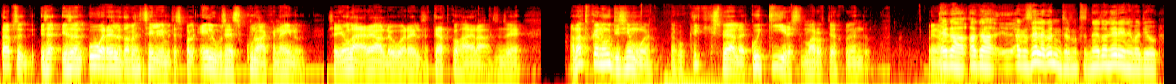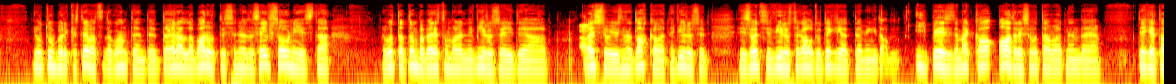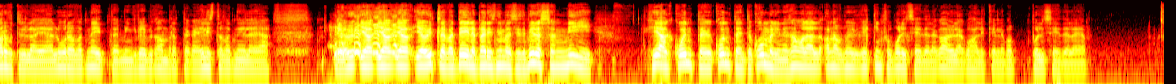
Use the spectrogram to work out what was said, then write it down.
täpselt, ja see, ja see on URL täpselt selline, mida sa pole elu sees kunagi näinud. see ei ole reaalne URL, sa tead kohe ära, see on see. aga natuke on uudishimu, nagu klikiks peale, kui kiiresti mu arvuti õhku lendab. noh, ega, aga, aga sellega on selles mõttes, et need on erinevad ju Youtuberid, kes teevad seda content'i, et ta eraldab arvutisse nii-öelda safe zone'i ja siis ta võtab, tõmbab järjest omale neid viiruseid ja asju ja siis nad lahkavad neid viiruseid, siis otsivad viiruste kaudu tegijate mingeid IP-sid ja MAC aadresse, võtavad nende tegijate arvuti üle ja luuravad neid mingi veebikaameratega ja helistavad neile ja ja, ja, ja, ja, ja ütlevad teile päris nimesid ja minu arust see on nii hea content, content ja kommeline, samal ajal annavad muidugi kõik info politseidele ka üle, kohalikele pol- politseidele ja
